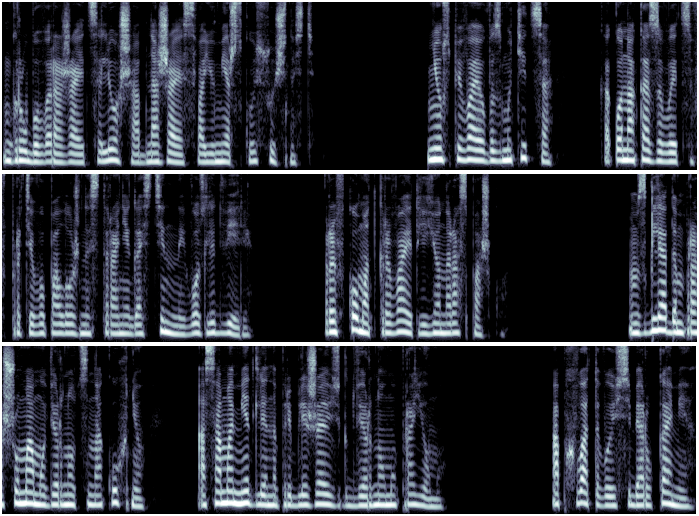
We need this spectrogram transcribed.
грубо выражается Лёша, обнажая свою мерзкую сущность. Не успеваю возмутиться, как он оказывается в противоположной стороне гостиной возле двери. Рывком открывает её нараспашку. Взглядом прошу маму вернуться на кухню, а сама медленно приближаюсь к дверному проему. Обхватываю себя руками,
